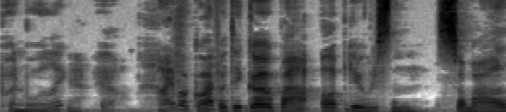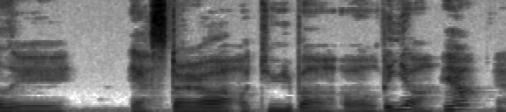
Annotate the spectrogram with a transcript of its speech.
på en måde, ikke? Ja. ja. Nej, hvor godt. For det gør jo bare oplevelsen så meget øh, ja, større og dybere og rigere. Ja. Ja.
